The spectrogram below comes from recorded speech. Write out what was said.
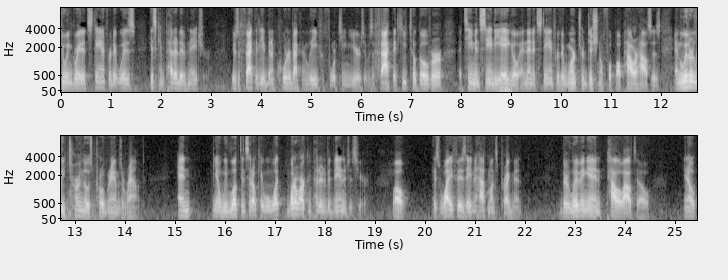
doing great at Stanford, it was his competitive nature. It was a fact that he had been a quarterback in the league for 14 years. It was a fact that he took over a team in San Diego and then at Stanford that weren't traditional football powerhouses and literally turned those programs around. And you know, we looked and said, okay, well, what, what are our competitive advantages here? Well, his wife is eight and a half months pregnant. They're living in Palo Alto. You know,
